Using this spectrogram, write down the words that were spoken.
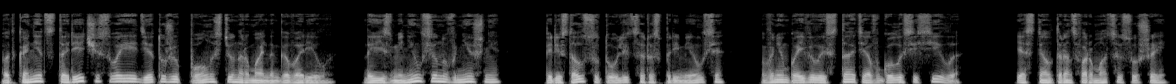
Под конец-то речи своей дед уже полностью нормально говорил, да и изменился он внешне, перестал сутулиться, распрямился, в нем появилась стать, а в голосе сила. Я снял трансформацию с ушей,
